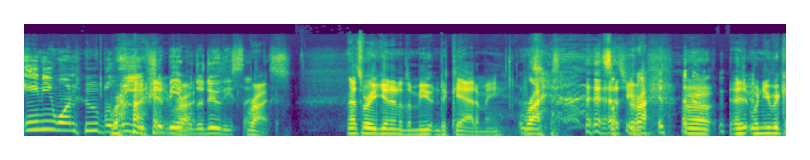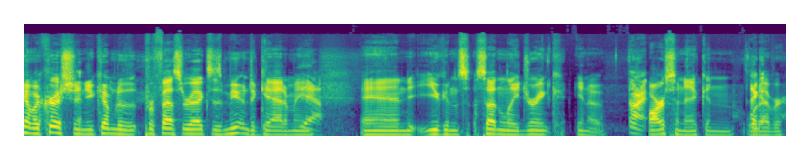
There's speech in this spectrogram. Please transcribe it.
anyone who believes Right, should be able to do these things. right. That's where you get into the mutant academy. Right. That's like- right. uh, when you become a Christian, you come to the Professor X's Mutant Academy, Yeah. and you can s- suddenly drink, you know, right. arsenic and whatever.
